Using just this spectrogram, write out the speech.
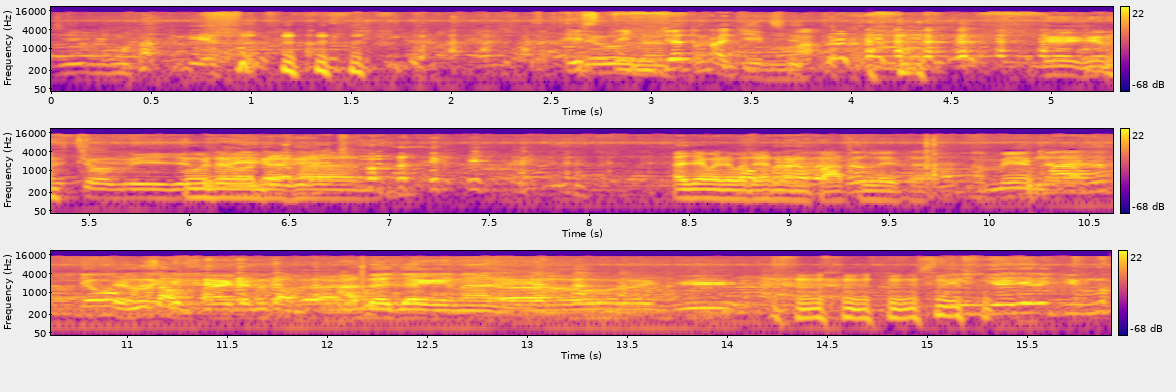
jima gitu. Istinja tengah jima. Gara-gara coli aja. mudah-mudahan aja mudah-mudahan manfaat lu itu Amin. Kena sampai, kena sampai. Ada aja kena. lagi. Istinja jadi jima.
